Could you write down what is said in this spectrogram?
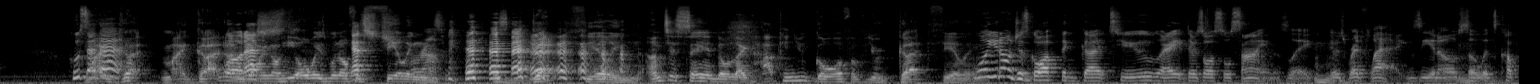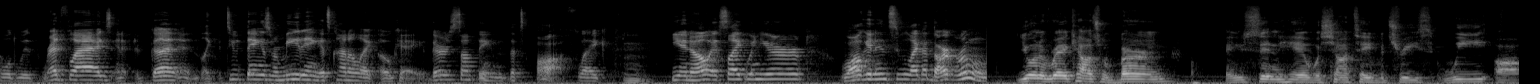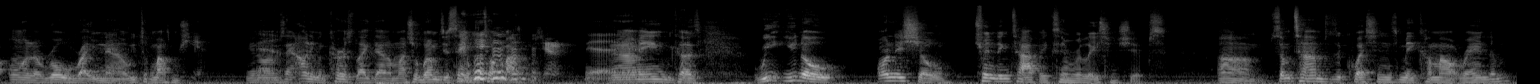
Who said my that? gut, my gut. Well, I'm that's- going on. He always went off his feelings, his gut feeling. I'm just saying though, like, how can you go off of your gut feeling? Well, you don't just go off the gut too, right? There's also signs like Mm-hmm. there's red flags, you know. So it's coupled with red flags, and if your gut and like the two things are meeting, it's kind of like okay, there's something that's off. Like, Mm. you know, it's like when you're walking into like a dark room. You on the red couch with Burn, and you sitting here with Chantae Vetrice. We are on a roll right now. We talking about some shit. You know what I'm saying? I don't even curse like that on my show, but I'm just saying we talking about some shit. Yeah. You know what I mean? Because we you know on this show trending topics in relationships. Um, sometimes the questions may come out random,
